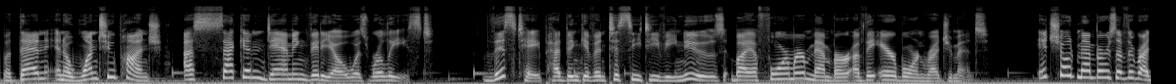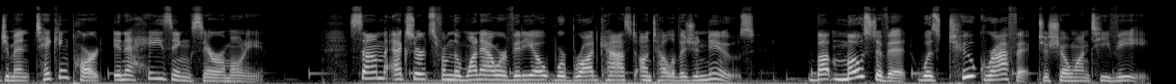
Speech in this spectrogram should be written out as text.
But then, in a one two punch, a second damning video was released. This tape had been given to CTV News by a former member of the Airborne Regiment. It showed members of the regiment taking part in a hazing ceremony. Some excerpts from the one hour video were broadcast on television news, but most of it was too graphic to show on TV.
